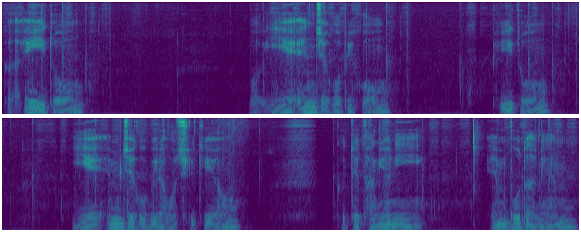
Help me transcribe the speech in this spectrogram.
그러니까 A도 뭐 2의 n제곱이고 B도 2의 m제곱이라고 칠게요. 그때 당연히 m보다는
